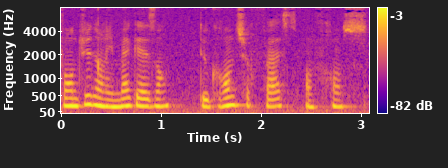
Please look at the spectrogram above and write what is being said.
vendues dans les magasins de grande surface en France.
